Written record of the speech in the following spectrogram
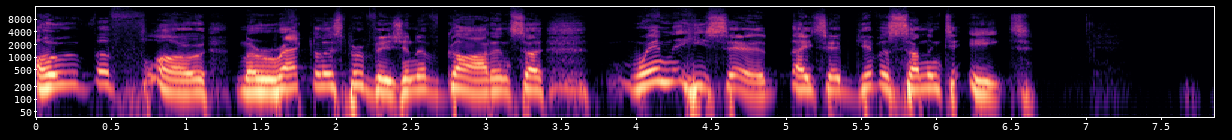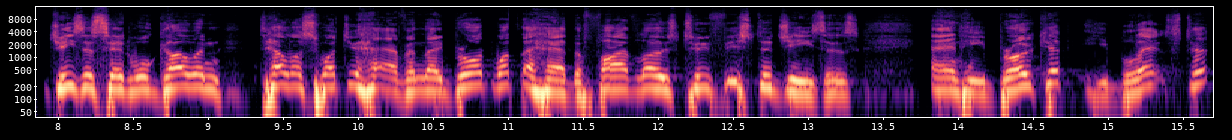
overflow, miraculous provision of God. And so when he said, they said, Give us something to eat Jesus said, Well, go and tell us what you have. And they brought what they had the five loaves, two fish to Jesus. And he broke it, he blessed it,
